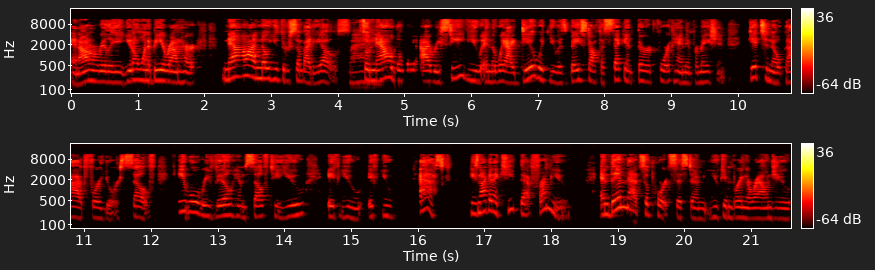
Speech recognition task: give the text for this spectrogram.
And I don't really, you don't want to be around her. Now I know you through somebody else. Right. So now the way I receive you and the way I deal with you is based off of second, third, fourth hand information. Get to know God for yourself. He mm. will reveal himself to you if you if you ask. He's not going to keep that from you. And then that support system you can bring around you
